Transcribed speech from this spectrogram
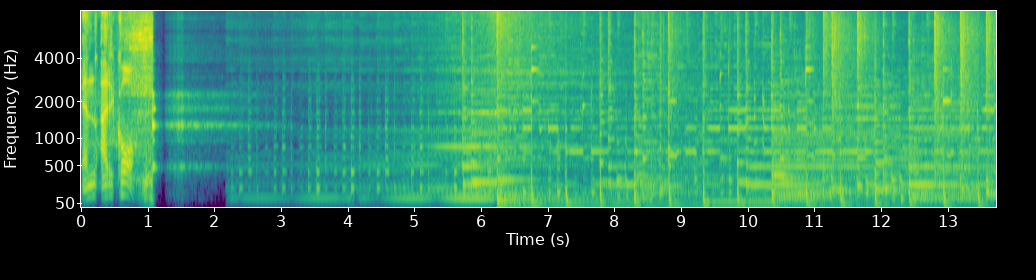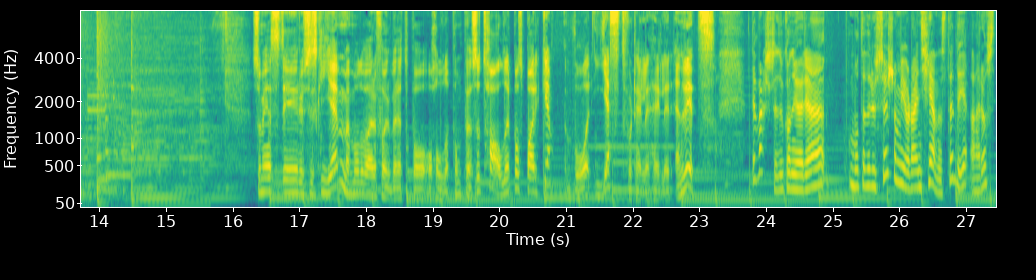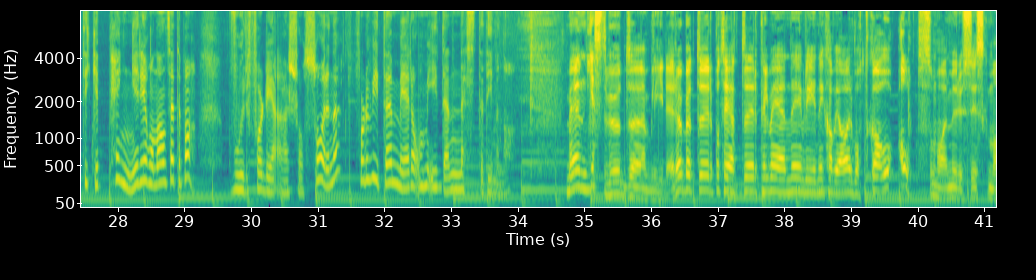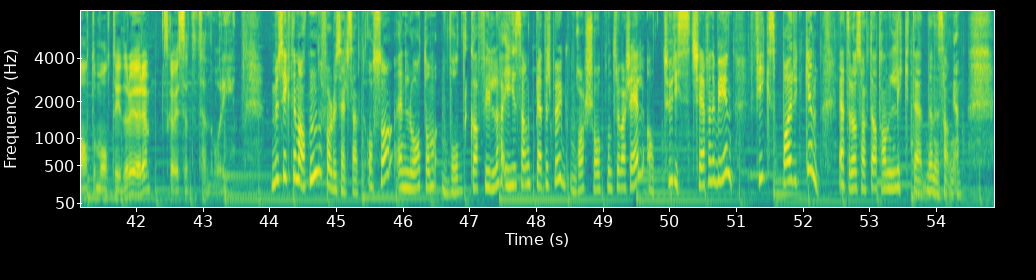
NRK. Som gjest i russiske hjem må du være forberedt på å holde pompøse taler på sparket. Vår gjest forteller heller en vits. Det verste du kan gjøre mot en russer som gjør deg en tjeneste, det er å stikke penger i hånda hans etterpå. Hvorfor det er så sårende, får du vite mer om i den neste timen nå. Men gjestebud blir det rødbeter, poteter, pelmeni, blini, kaviar, vodka og alt som har med russisk mat og måltider å gjøre, skal vi sette tennene våre i. Musikk til maten får du selvsagt også. En låt om vodkafylla i St. Petersburg var så kontroversiell at turistsjefen i byen fikk sparken etter å ha sagt at han likte denne sangen.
